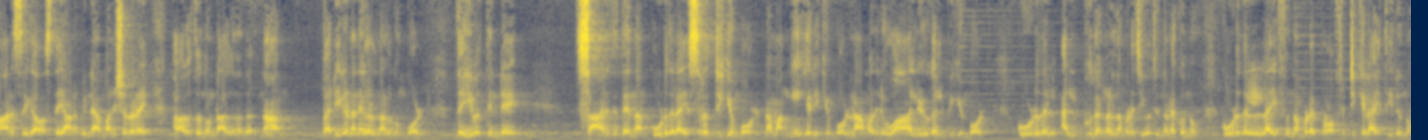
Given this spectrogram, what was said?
മാനസികാവസ്ഥയാണ് പിന്നെ ആ മനുഷ്യരുടെ ഭാഗത്തു നിന്നുണ്ടാകുന്നത് നാം പരിഗണനകൾ നൽകുമ്പോൾ ദൈവത്തിന്റെ സാന്നിധ്യത്തെ നാം കൂടുതലായി ശ്രദ്ധിക്കുമ്പോൾ നാം അംഗീകരിക്കുമ്പോൾ നാം അതിന് വാല്യൂ കൽപ്പിക്കുമ്പോൾ കൂടുതൽ അത്ഭുതങ്ങൾ നമ്മുടെ ജീവിതത്തിൽ നടക്കുന്നു. കൂടുതൽ ലൈഫ് നമ്മുടെ പ്രോഫറ്റിക്കലായി തീരുന്നു.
